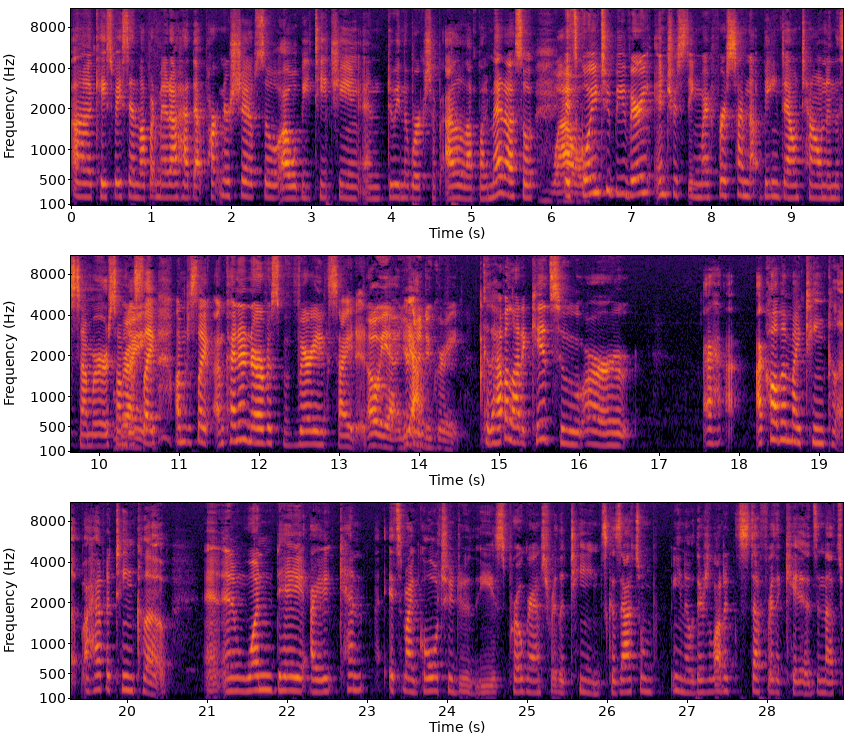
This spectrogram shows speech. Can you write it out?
uh, K-Space and La Palmera had that partnership, so I will be teaching and doing the workshop at La Palmera. So wow. it's going to be very interesting. My first time not being downtown in the summer, so I'm right. just like, I'm just like, I'm kind of nervous but very excited. Oh yeah, you're yeah. gonna do great. Because I have a lot of kids who are, I I call them my teen club. I have a teen club, and and one day I can. It's my goal to do these programs for the teens because that's when you know there's a lot of stuff for the kids, and that's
